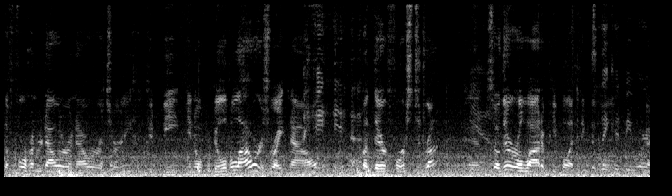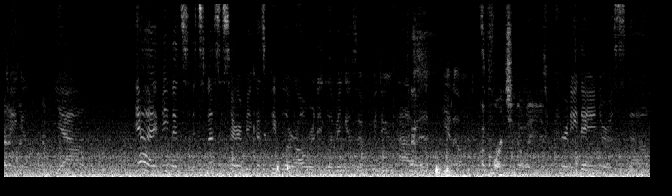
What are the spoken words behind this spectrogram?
the $400 an hour attorney who could be, you know, billable hours right now, Yeah. but they're forced to drive. And Yeah. so there are a lot of people I think that so they could be working. And, yeah. Yeah. I mean, it's it's necessary because people are already living as if we do have it. You know. It's, Unfortunately. It's pretty dangerous stuff.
